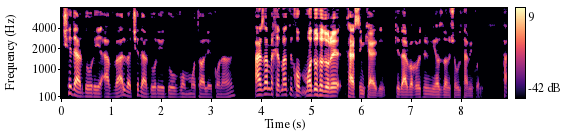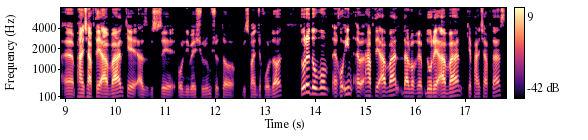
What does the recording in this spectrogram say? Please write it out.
چه در دوره اول و چه در دوره دوم مطالعه کنن؟ ارزم به خدمت خب ما دو تا دوره ترسیم کردیم که در واقع بتونیم نیاز دانش آموز تامین کنیم. پنج هفته اول که از 23 اردیبهشت شروع می‌شد تا 25 خرداد دوره دوم خب این هفته اول در واقع دوره اول که پنج هفته است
